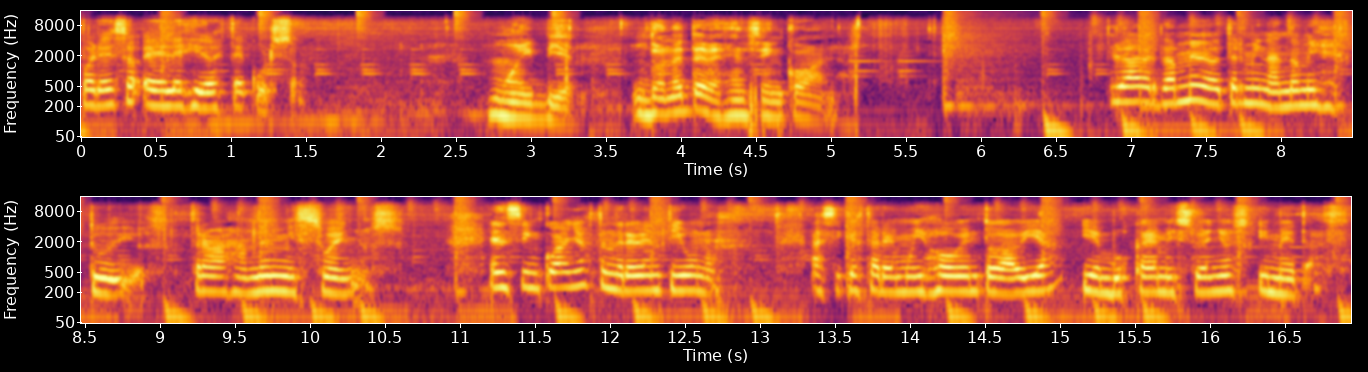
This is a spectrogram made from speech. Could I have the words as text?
Por eso he elegido este curso. Muy bien. ¿Dónde te ves en cinco años? La verdad me veo terminando mis estudios, trabajando en mis sueños. En cinco años tendré 21, así que estaré muy joven todavía y en busca de mis sueños y metas.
